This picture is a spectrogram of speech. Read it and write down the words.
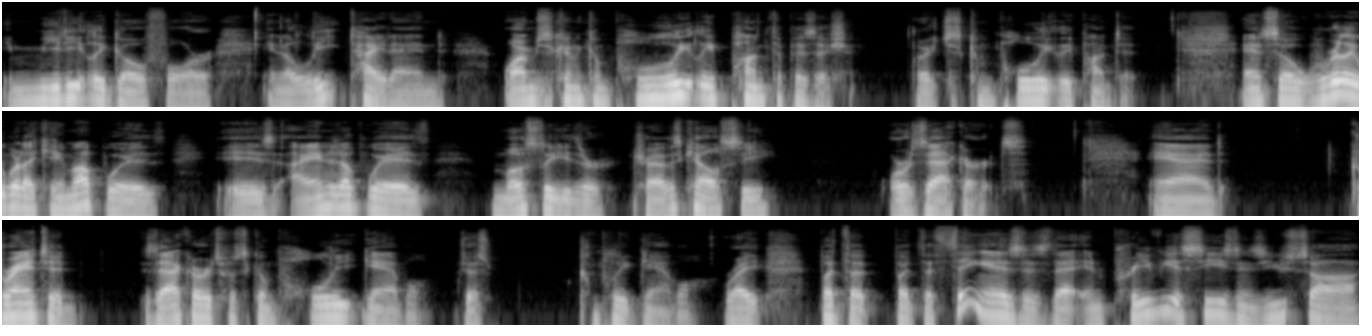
immediately go for an elite tight end, or I'm just going to completely punt the position, or just completely punt it. And so, really, what I came up with is I ended up with mostly either Travis Kelce or Zach Ertz. And granted, Zach Ertz was a complete gamble, just complete gamble, right? But the but the thing is, is that in previous seasons you saw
